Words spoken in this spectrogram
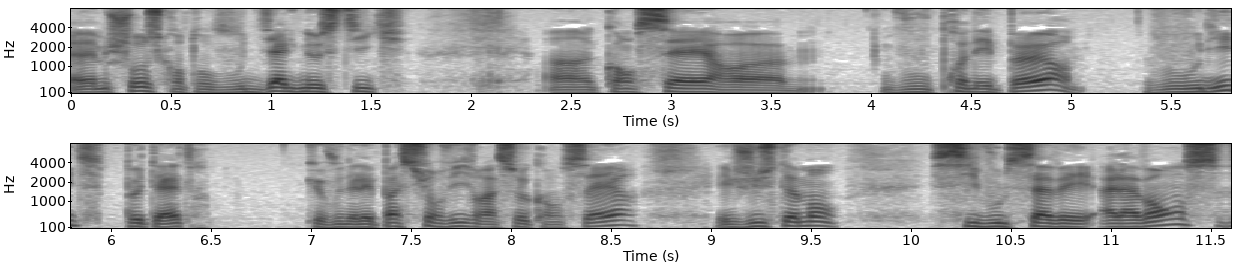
la même chose quand on vous diagnostique un cancer euh, vous prenez peur, vous vous dites peut-être que vous n'allez pas survivre à ce cancer. Et justement, si vous le savez à l'avance,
